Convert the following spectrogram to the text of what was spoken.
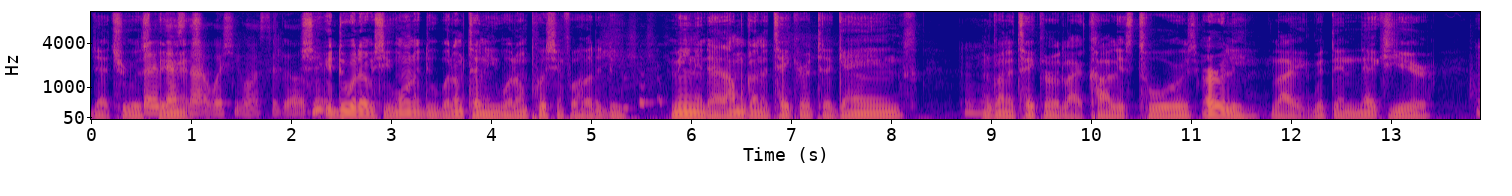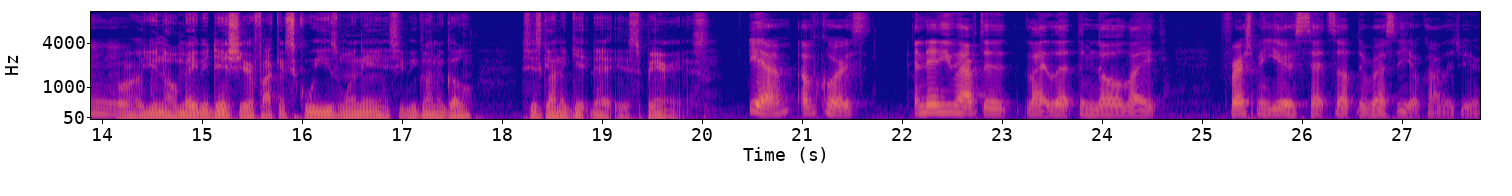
that true But experience. that's not where she wants to go, She then- could do whatever she want to do, but I'm telling you what I'm pushing for her to do. Meaning that I'm gonna take her to games. Mm-hmm. I'm gonna take her like college tours early, like within next year, Mhm. or you know maybe this year if I can squeeze one in. She we gonna go. She's gonna get that experience. Yeah, of course. And then you have to like let them know like freshman year sets up the rest of your college year.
